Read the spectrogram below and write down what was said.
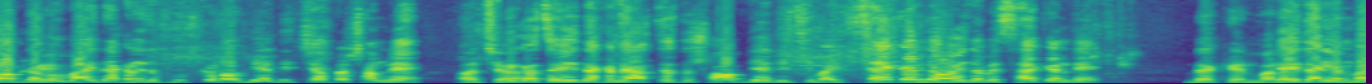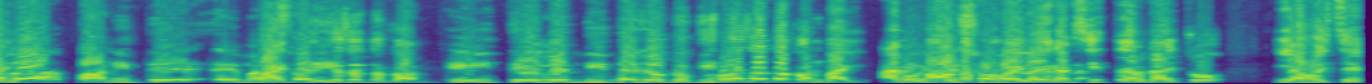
সব. দেখো ভাই দেখেন এই ফুচকাটাও দিয়ে দিচ্ছি আপনার সামনে। আচ্ছা। ঠিক আছে? এই দেখেন আস্তে আস্তে সব দিয়ে দিচ্ছি ভাই। সেকেন্ডে হয়ে যাবে সেকেন্ডে দেখেন মানে পানিতে মানে দিতে যতক্ষণ। এই তেলে দিতে যতক্ষণ। দিতে যতক্ষণ ভাই। আমি পাউডার সময় লাগে না। শীতল তো ইয়া হয়েছে।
